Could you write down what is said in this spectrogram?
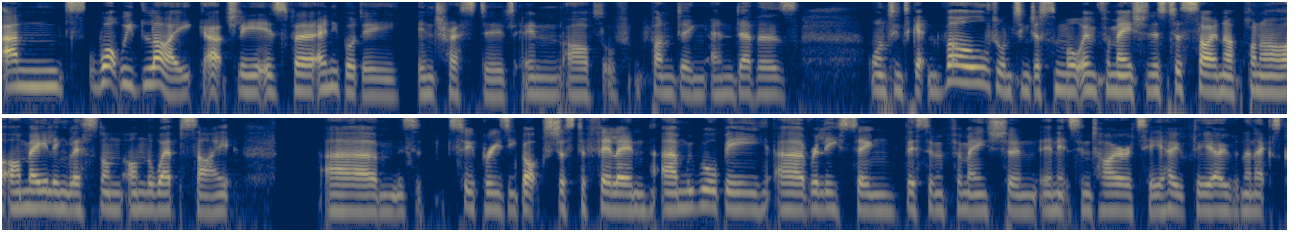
And what we'd like actually is for anybody interested in our sort of funding endeavours wanting to get involved, wanting just some more information, is to sign up on our, our mailing list on, on the website. Um, it's a super easy box just to fill in. Um, we will be uh, releasing this information in its entirety, hopefully over the next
